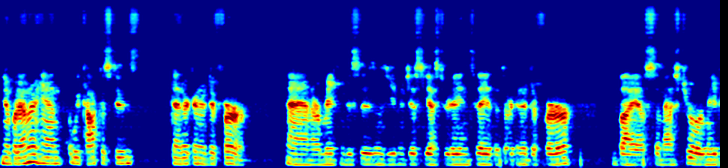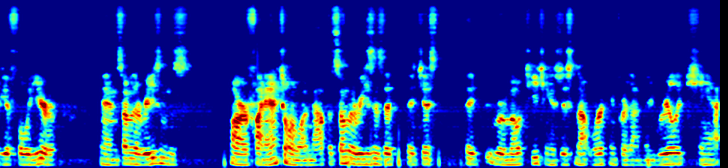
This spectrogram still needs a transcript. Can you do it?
You know, but on the other hand, we talk to students that are going to defer and are making decisions even just yesterday and today that they're going to defer by a semester or maybe a full year. And some of the reasons are financial and whatnot, but some of the reasons that they just they, remote teaching is just not working for them. They really can't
